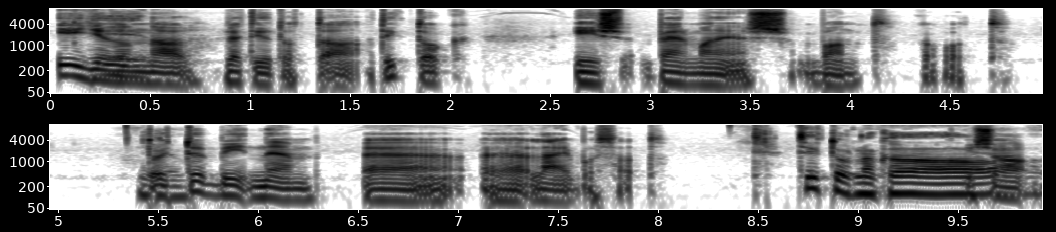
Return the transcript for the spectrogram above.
Így azonnal letiltotta a TikTok, és permanens bant kapott. Igen. Hogy többé nem uh, uh, live-ozhat. TikToknak a... És a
